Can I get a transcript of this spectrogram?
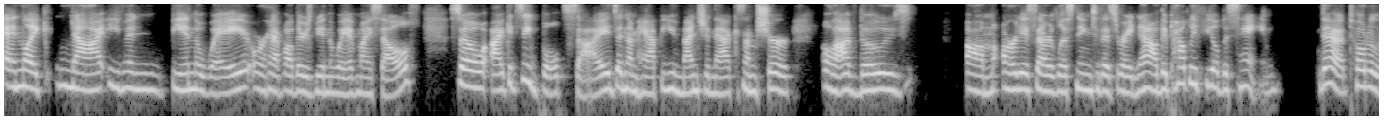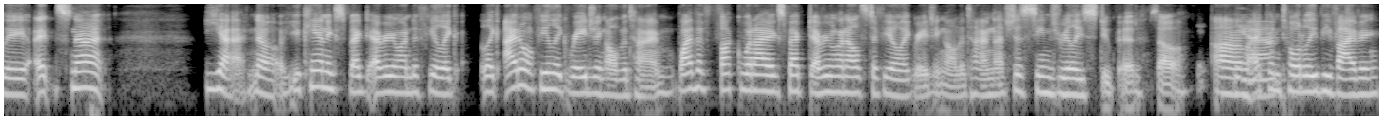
and like not even be in the way or have others be in the way of myself. So I could see both sides. And I'm happy you mentioned that because I'm sure a lot of those um, artists that are listening to this right now, they probably feel the same. Yeah, totally. It's not yeah, no, you can't expect everyone to feel like like I don't feel like raging all the time. Why the fuck would I expect everyone else to feel like raging all the time? That just seems really stupid. So, um I can totally be vibing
